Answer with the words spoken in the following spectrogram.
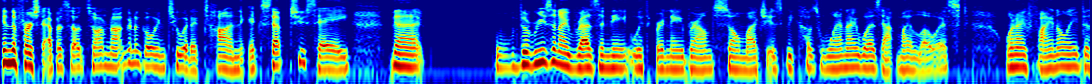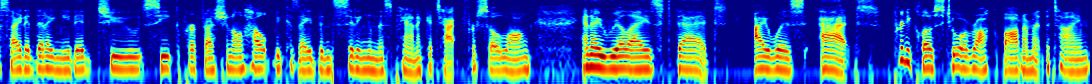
in the first episode, so I'm not going to go into it a ton, except to say that the reason I resonate with Brene Brown so much is because when I was at my lowest, when I finally decided that I needed to seek professional help because I had been sitting in this panic attack for so long, and I realized that I was at pretty close to a rock bottom at the time.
